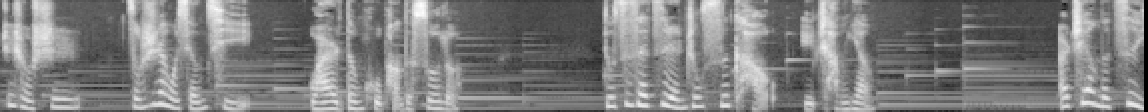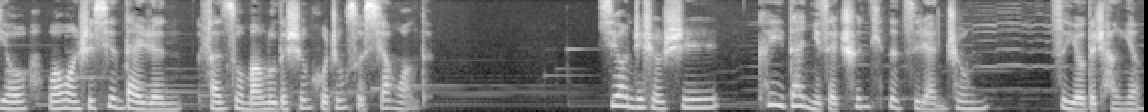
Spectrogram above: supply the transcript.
这首诗总是让我想起瓦尔登湖旁的梭罗，独自在自然中思考与徜徉。而这样的自由，往往是现代人繁琐忙碌的生活中所向往的。希望这首诗可以带你在春天的自然中，自由的徜徉。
